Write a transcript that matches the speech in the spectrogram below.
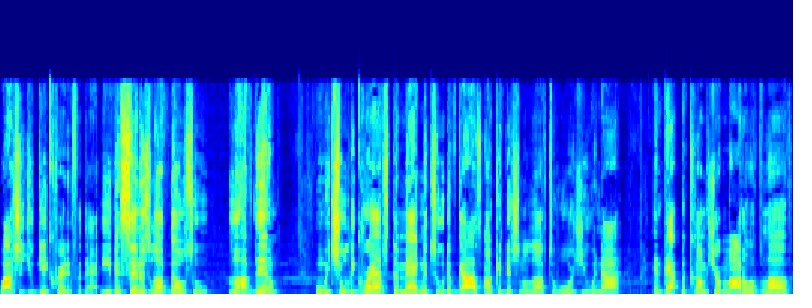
why should you get credit for that? Even sinners love those who love them. When we truly grasp the magnitude of God's unconditional love towards you and I, and that becomes your model of love,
